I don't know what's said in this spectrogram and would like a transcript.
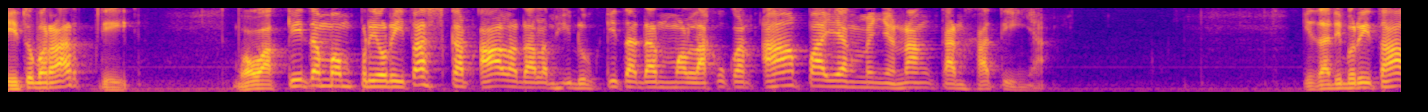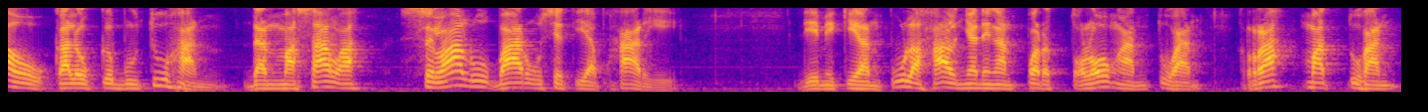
Itu berarti bahwa kita memprioritaskan Allah dalam hidup kita dan melakukan apa yang menyenangkan hatinya. Kita diberitahu kalau kebutuhan dan masalah selalu baru setiap hari. Demikian pula halnya dengan pertolongan Tuhan, rahmat Tuhan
